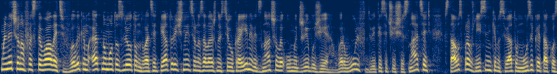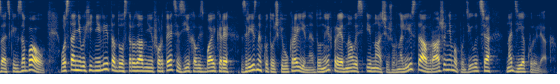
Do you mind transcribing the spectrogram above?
Хмельниччина фестивалить великим етномотозльотом 25-ту річницю незалежності України відзначили у Меджибужі. Вервульф 2016 став справжнісіньким святом музики та козацьких забав. В останні вихідні літа до стародавньої фортеці з'їхались байкери з різних куточків України. До них приєднались і наші журналісти. А враженнями поділиться Надія Куриляк.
